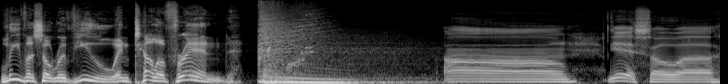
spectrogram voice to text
Leave us a review and tell a friend. Um, yeah. So, uh,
